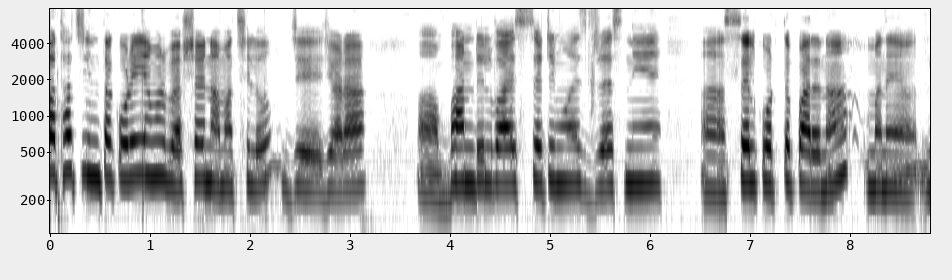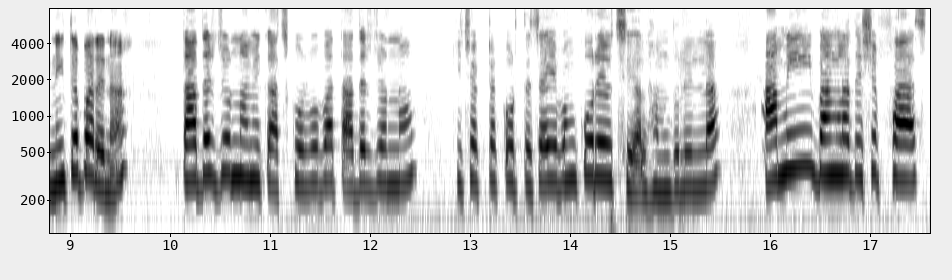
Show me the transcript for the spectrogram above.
কথা চিন্তা করেই আমার ব্যবসায় নামা ছিল যে যারা bundle wise setting wise dress নিয়ে সেল করতে পারে না মানে নিতে পারে না, তাদের জন্য আমি কাজ করব বা তাদের জন্য কিছু একটা করতে চাই এবং করেওছি, আলহামদুলিল্লাহ। আমি বাংলাদেশে ফার্স্ট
